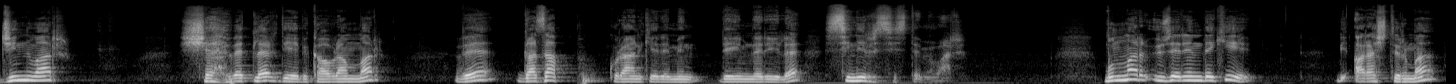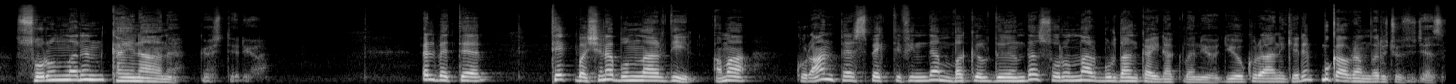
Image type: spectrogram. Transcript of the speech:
cin var, şehvetler diye bir kavram var ve gazap Kur'an-ı Kerim'in deyimleriyle sinir sistemi var. Bunlar üzerindeki bir araştırma sorunların kaynağını gösteriyor. Elbette tek başına bunlar değil ama Kur'an perspektifinden bakıldığında sorunlar buradan kaynaklanıyor diyor Kur'an-ı Kerim. Bu kavramları çözeceğiz.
